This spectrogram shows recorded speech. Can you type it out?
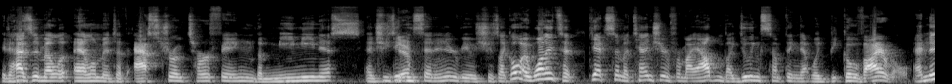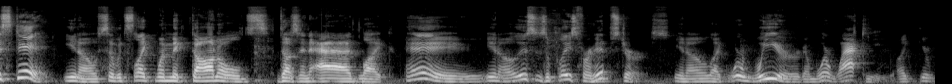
it has an element of astroturfing, the meminess. And she's even Yeah. said in interviews, she's like, oh, I wanted to get some attention for my album by doing something that would be, go viral. And this did, you know. So it's like when McDonald's does an ad like, hey, you know, this is a place for hipsters. You know, like we're weird and we're wacky. Like you're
